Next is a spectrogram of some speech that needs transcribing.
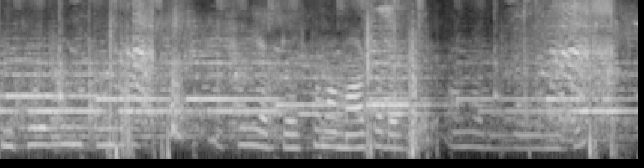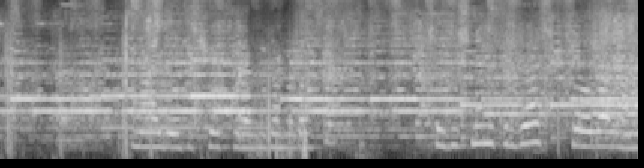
Şimdi telefonun şey yapacağız. Tamam arkadaşlar. Anladım görevimizi. Neredeydi şey televizyon odası? Çekişle mi kuracağız? Kurallarla mı?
